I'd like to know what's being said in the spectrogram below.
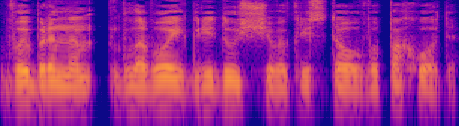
выбранном главой грядущего крестового похода,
